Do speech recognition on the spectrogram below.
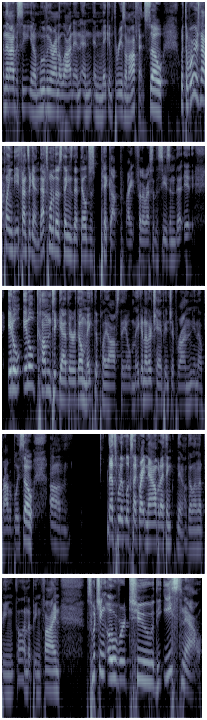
and then obviously you know moving around a lot and and, and making threes on offense. So with the Warriors not playing defense again, that's one of those things that they'll just pick up right for the rest of the season. That it it'll it'll come together. They'll make the playoffs. They'll make another championship run. You know probably. So. Um, that's what it looks like right now, but I think you know they'll end up being they'll end up being fine. Switching over to the East now,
